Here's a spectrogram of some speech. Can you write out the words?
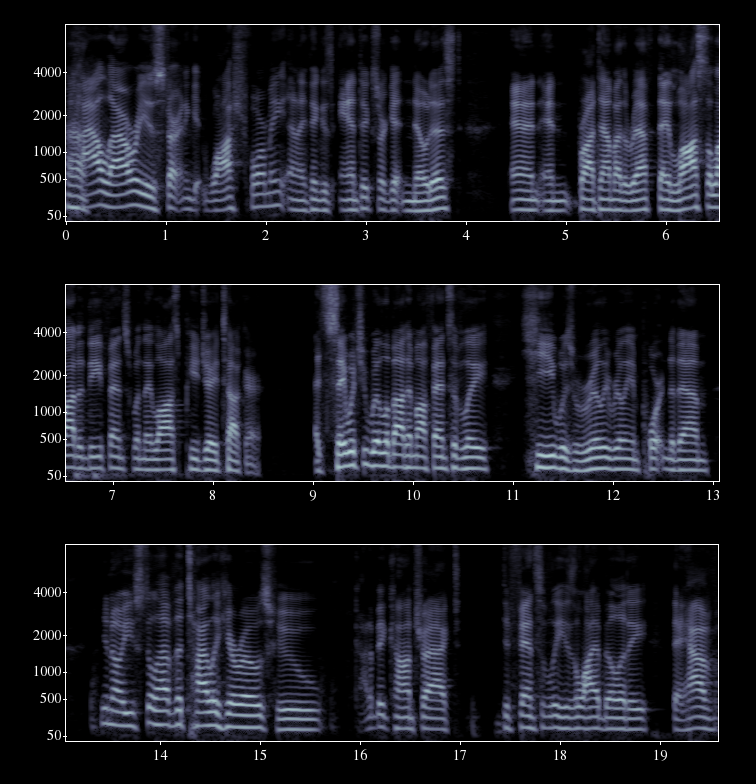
Uh-huh. Kyle Lowry is starting to get washed for me, and I think his antics are getting noticed and and brought down by the ref. They lost a lot of defense when they lost PJ Tucker. I'd say what you will about him offensively. He was really, really important to them. You know, you still have the Tyler Herros who got a big contract. Defensively, he's a liability. They have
